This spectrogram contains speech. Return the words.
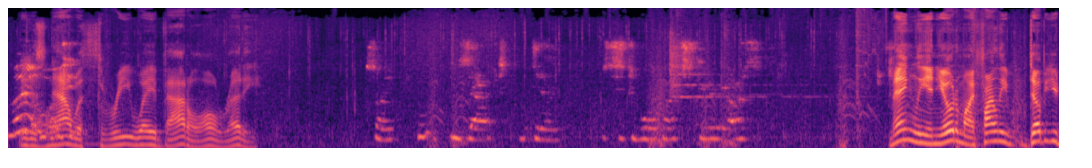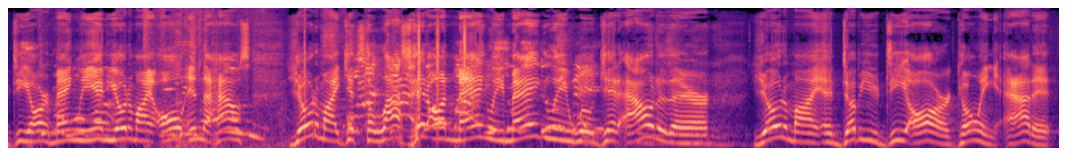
It is now a three-way battle already. Sorry, who is that? The Sister War Master us. Mangley and Yodamai finally WDR. Mangley and Yodamai all in the house. Yodamai gets the last hit on Mangley. Mangley will get out of there. Yodamai and WDR going at it.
